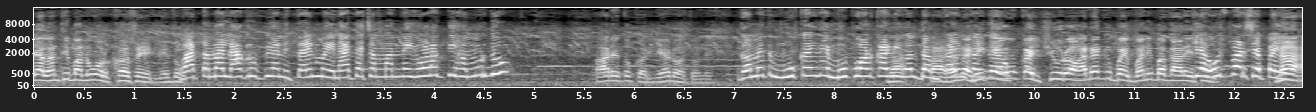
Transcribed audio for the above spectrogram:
પહેલાથી મને ઓળખશે એટલે જો. વાત તમે લાખ રૂપિયાની ત્રણ મહિના ત્યાં ચમન નહીં ઓળખતી હમુરદુ? અરે તો કરીએ હતો ને ગમે તે હું કહી દે હું ફોન કરી હું ધમકાઈને કહી દે હું કઈ શું રહો. અરે કે ભાઈ બની બગાડે કે જ પડશે પછી? ના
